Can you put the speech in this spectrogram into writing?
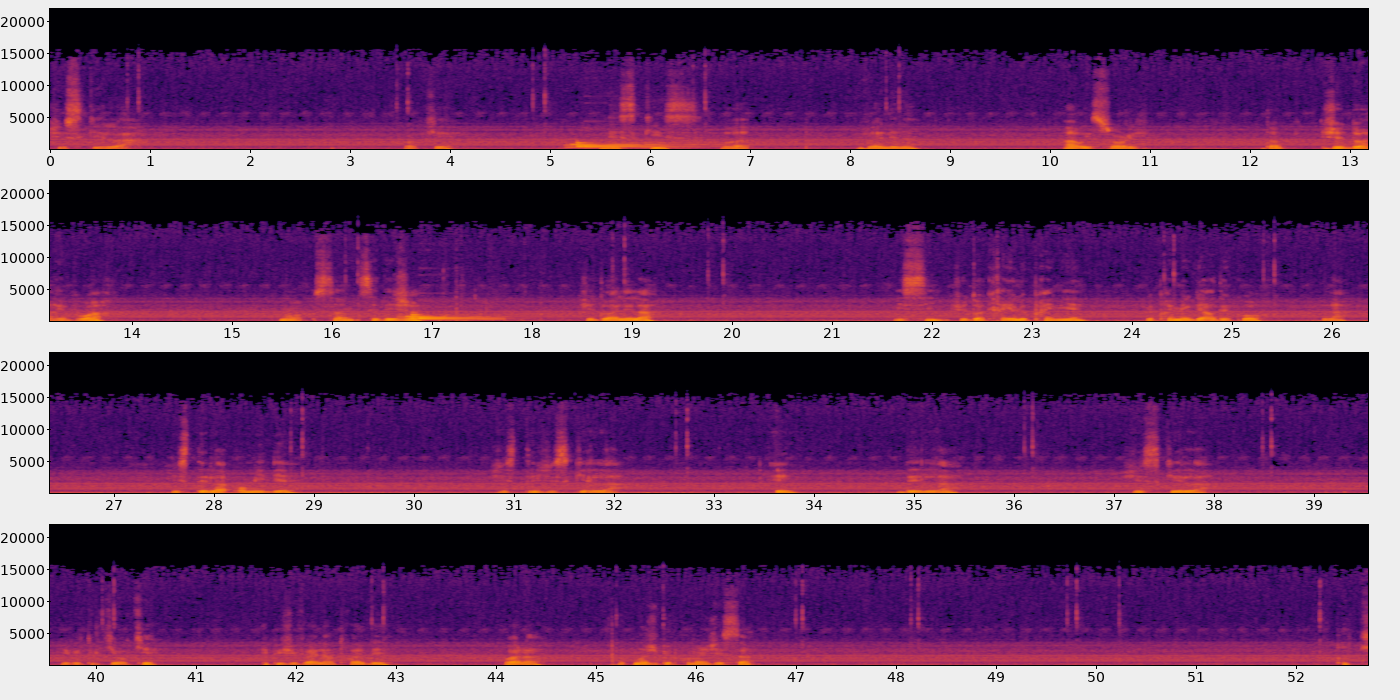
Jusque là. Ok. L'esquisse je vais aller là. Ah oui sorry. Donc je dois revoir. Non ça c'est déjà. Je dois aller là ici je dois créer le premier le premier garde-corps là. Juste là au milieu. Juste jusque là. Et de là jusque là. Je vais cliquer ok. Et puis je vais aller en 3d voilà. Maintenant je peux prolonger ça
